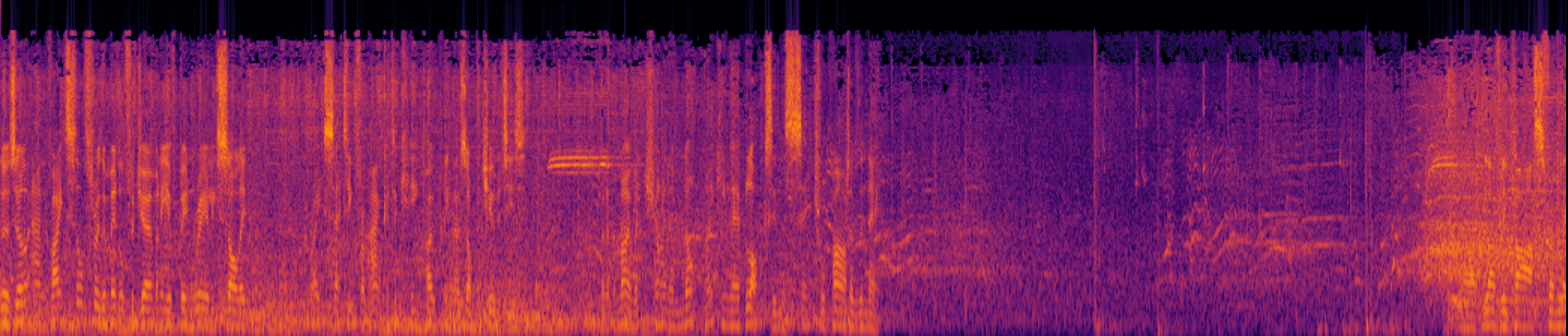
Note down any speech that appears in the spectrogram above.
Schölzel and Weitzel through the middle for Germany have been really solid. Great setting from Hanke to keep opening those opportunities. But at the moment, China not making their blocks in the central part of the net. Oh, lovely pass from Li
